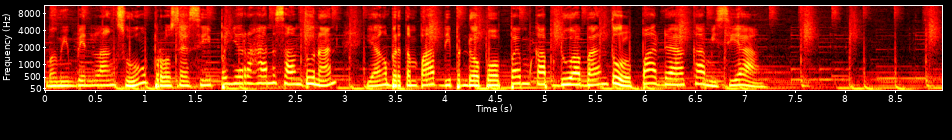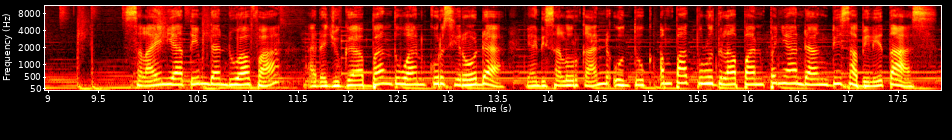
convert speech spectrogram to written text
memimpin langsung prosesi penyerahan santunan yang bertempat di pendopo Pemkap 2 Bantul pada Kamis siang. Selain yatim dan duafa, ada juga bantuan kursi roda yang disalurkan untuk 48 penyandang disabilitas.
